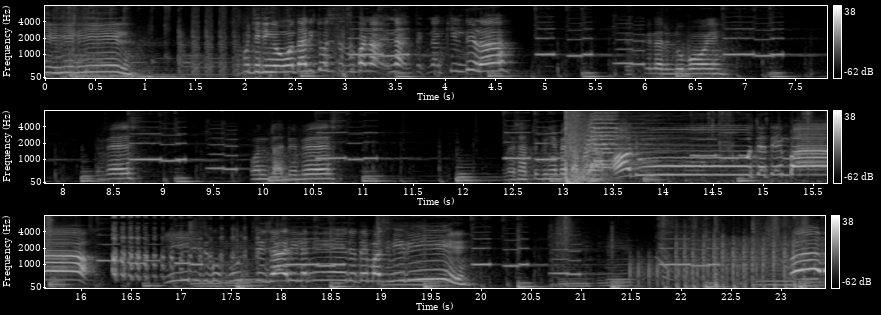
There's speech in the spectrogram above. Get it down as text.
Heal, heal, heal. Apa jadi dengan orang tadi tu? Saya tak sempat nak nak nak kill dia lah. Circle lah dulu boy. The best. Pun tak ada best. Ada satu punya best tak payah. Aduh, tertembak. Ini sebut punca jari lah ni. Dia tembak sendiri. Hop.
